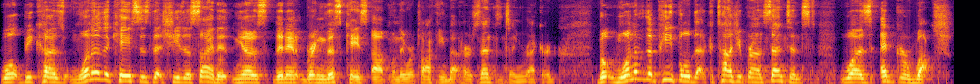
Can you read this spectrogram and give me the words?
Well, because one of the cases that she decided, you know, they didn't bring this case up when they were talking about her sentencing record, but one of the people that Ketanji Brown sentenced was Edgar Welch.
